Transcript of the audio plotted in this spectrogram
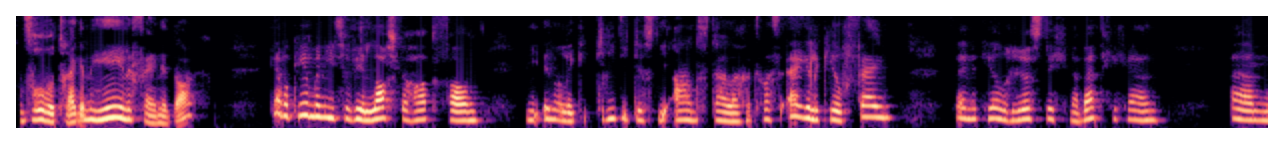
voor vertrek een hele fijne dag. Ik heb ook helemaal niet zoveel last gehad van die innerlijke criticus, die aansteller. Het was eigenlijk heel fijn. We zijn ook heel rustig naar bed gegaan. Um,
